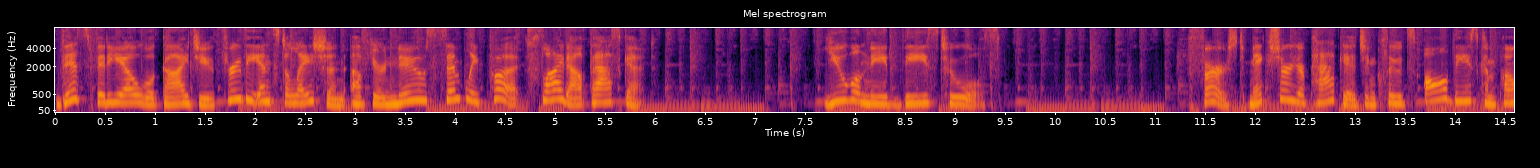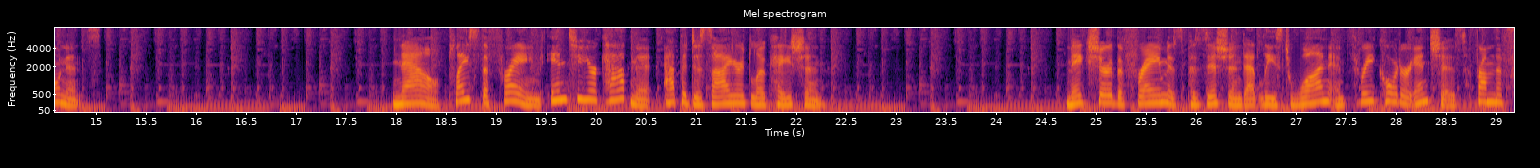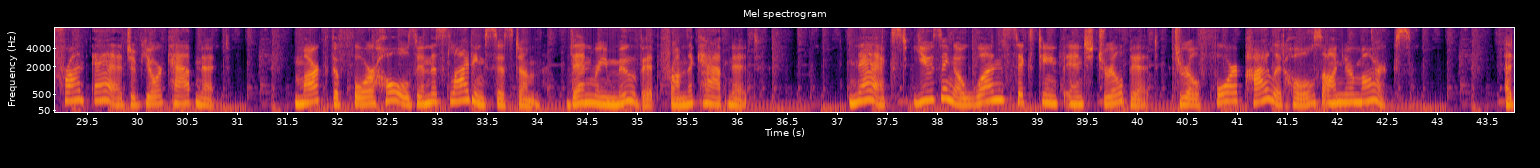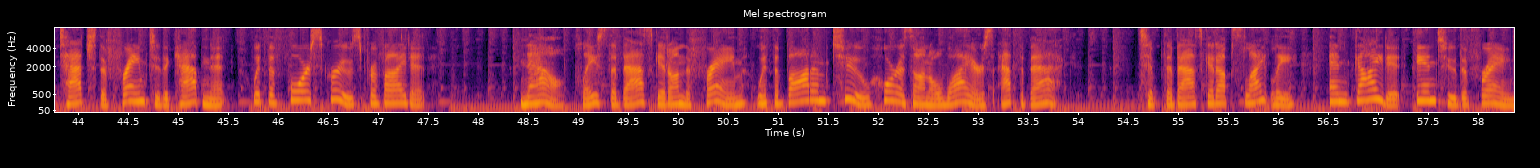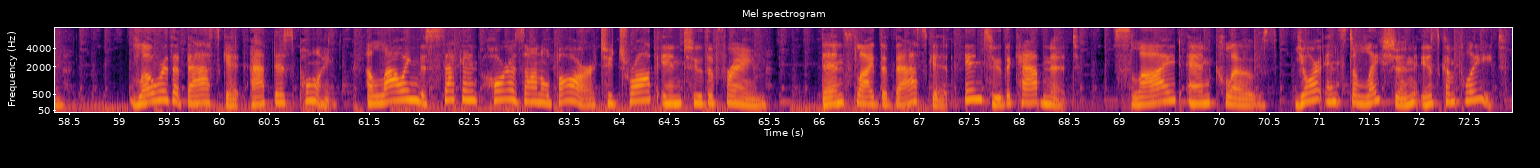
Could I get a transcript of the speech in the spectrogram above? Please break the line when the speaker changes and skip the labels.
This video will guide you through the installation of your new Simply Put slide-out basket. You will need these tools. First, make sure your package includes all these components. Now, place the frame into your cabinet at the desired location. Make sure the frame is positioned at least 1 and 3 quarter inches from the front edge of your cabinet. Mark the four holes in the sliding system, then remove it from the cabinet. Next, using a 1 16th inch drill bit, drill four pilot holes on your marks. Attach the frame to the cabinet with the four screws provided. Now, place the basket on the frame with the bottom two horizontal wires at the back. Tip the basket up slightly and guide it into the frame. Lower the basket at this point, allowing the second horizontal bar to drop into the frame. Then slide the basket into the cabinet. Slide and close. Your installation is complete.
